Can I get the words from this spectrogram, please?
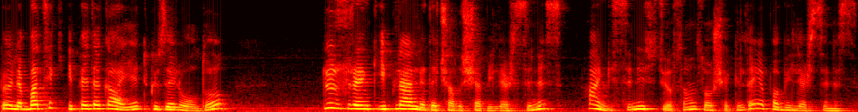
Böyle batik ipe de gayet güzel oldu. Düz renk iplerle de çalışabilirsiniz. Hangisini istiyorsanız o şekilde yapabilirsiniz.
